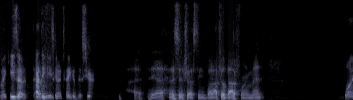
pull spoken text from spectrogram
Like he's a, I think he's gonna take it this year. Uh, yeah, that's interesting, but I feel bad for him, man. Why?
